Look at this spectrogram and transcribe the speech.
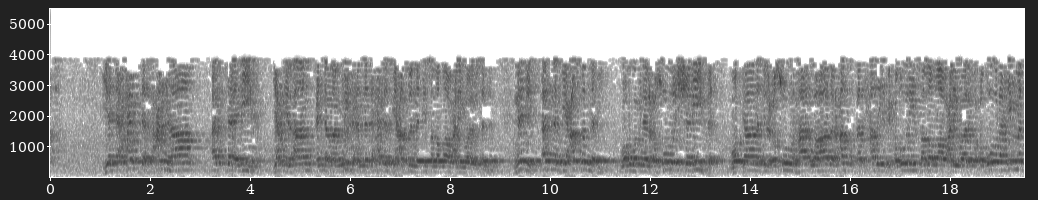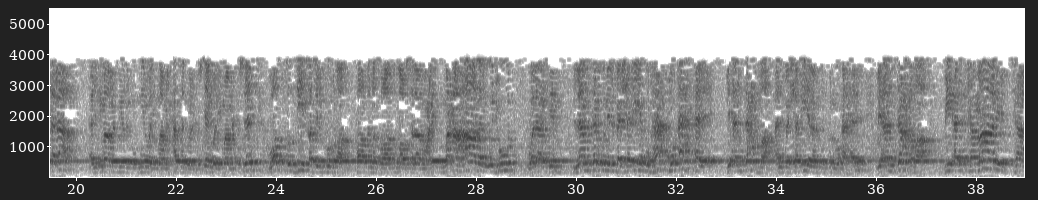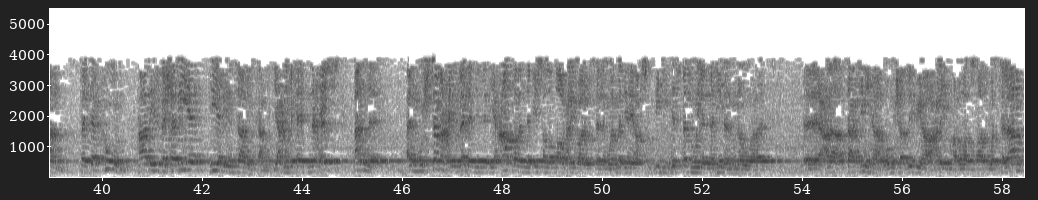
يتحدث عنها التاريخ. يعني الآن عندما نريد أن نتحدث في عصر النبي صلى الله عليه وآله وسلم نجد أن في عصر النبي وهو من العصور الشريفة وكانت العصور وهذا العصر قد حظي بحضوره صلى الله عليه وآله وحضور أئمة لا الإمام أمير المؤمنين والإمام الحسن والحسين والإمام الحسين والصديقة الكبرى فاطمة صلوات الله وسلامه عليه مع هذا الوجود ولكن لم تكن البشرية مؤهلة لأن تحظى. البشرية لم تكن مؤهلة لأن تحظى بالكمال التام فتكون هذه البشرية هي الإنسان الكامل. يعني بحيث نحس أن المجتمع المدني الذي عاصر النبي صلى الله عليه وآله وسلم والمدينة أقصد به نسبته إلى المدينة المنورة آه، على ساكنها ومشرفها عليهم أفضل الصلاة والسلام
